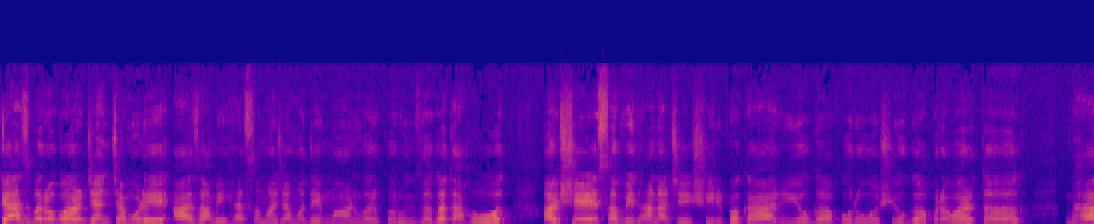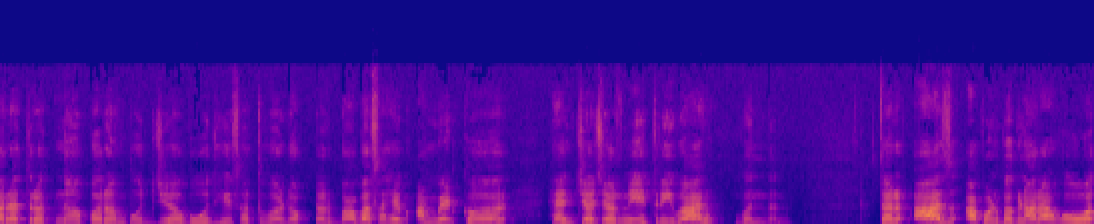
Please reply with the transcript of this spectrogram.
त्याचबरोबर ज्यांच्यामुळे आज आम्ही ह्या समाजामध्ये मानवर करून जगत आहोत असे संविधानाचे शिल्पकार युग पुरुष युग प्रवर्तक भारतरत्न परमपूज्य बोधिसत्व डॉक्टर बाबासाहेब आंबेडकर ह्यांच्या चरणी त्रिवार वंदन. तर आज आपण बघणार आहोत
